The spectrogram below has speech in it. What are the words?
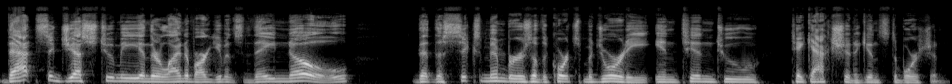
That suggests to me in their line of arguments they know that the six members of the court's majority intend to take action against abortion.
